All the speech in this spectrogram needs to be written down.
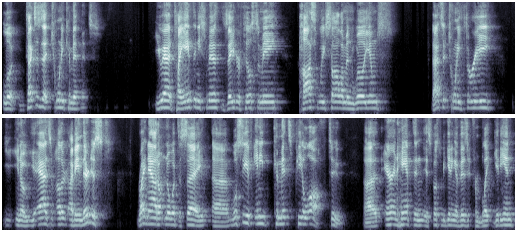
look, Texas is at 20 commitments you had Ty Anthony Smith, Xavier Filsaime, possibly Solomon Williams. That's at 23. You, you, know, you add some other, I mean, they're just right now, I don't know what to say. Uh, we'll see if any commits peel off too. Uh, Aaron Hampton is supposed to be getting a visit from Blake Gideon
